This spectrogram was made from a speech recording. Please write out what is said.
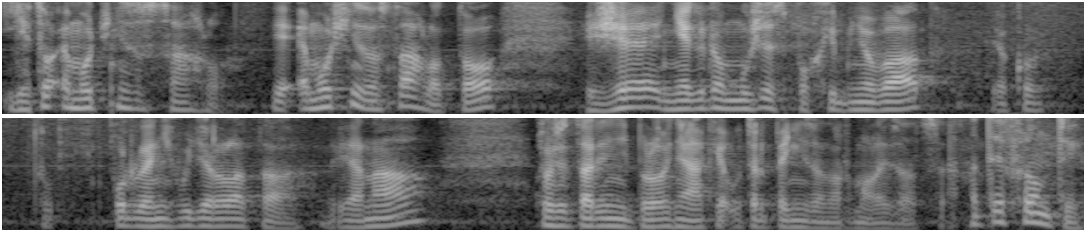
je to emočně zasáhlo. Je emočně zasáhlo to, že někdo může spochybňovat, jako to podle nich udělala ta Jana, to, že tady bylo nějaké utrpení za normalizace. A ty fronty.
